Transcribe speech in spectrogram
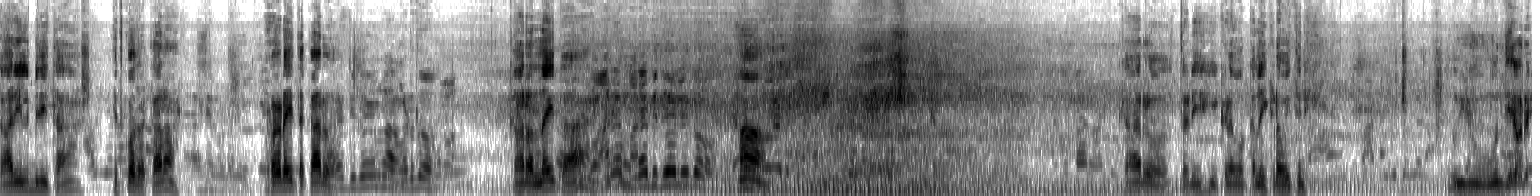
ಕಾರ್ ಇಲ್ಲಿ ಬಿದ್ದಿತಾ ಎತ್ಕೋದ್ರ ಕಾರ? ಹೊರಗಡೆ ಐತಾ ಕಾರು? ಕಾರ್ ಅಲ್ಲ ಐತಾ? ಹಾಂ. ಕಾರು ತಡಿ ಈ ಕಡೆ ಹೋಗಲ್ಲ ಈ ಕಡೆ ಹೋಗ್ತೀನಿ. ಅಯ್ಯೋ ದೇವ್ರೆ.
